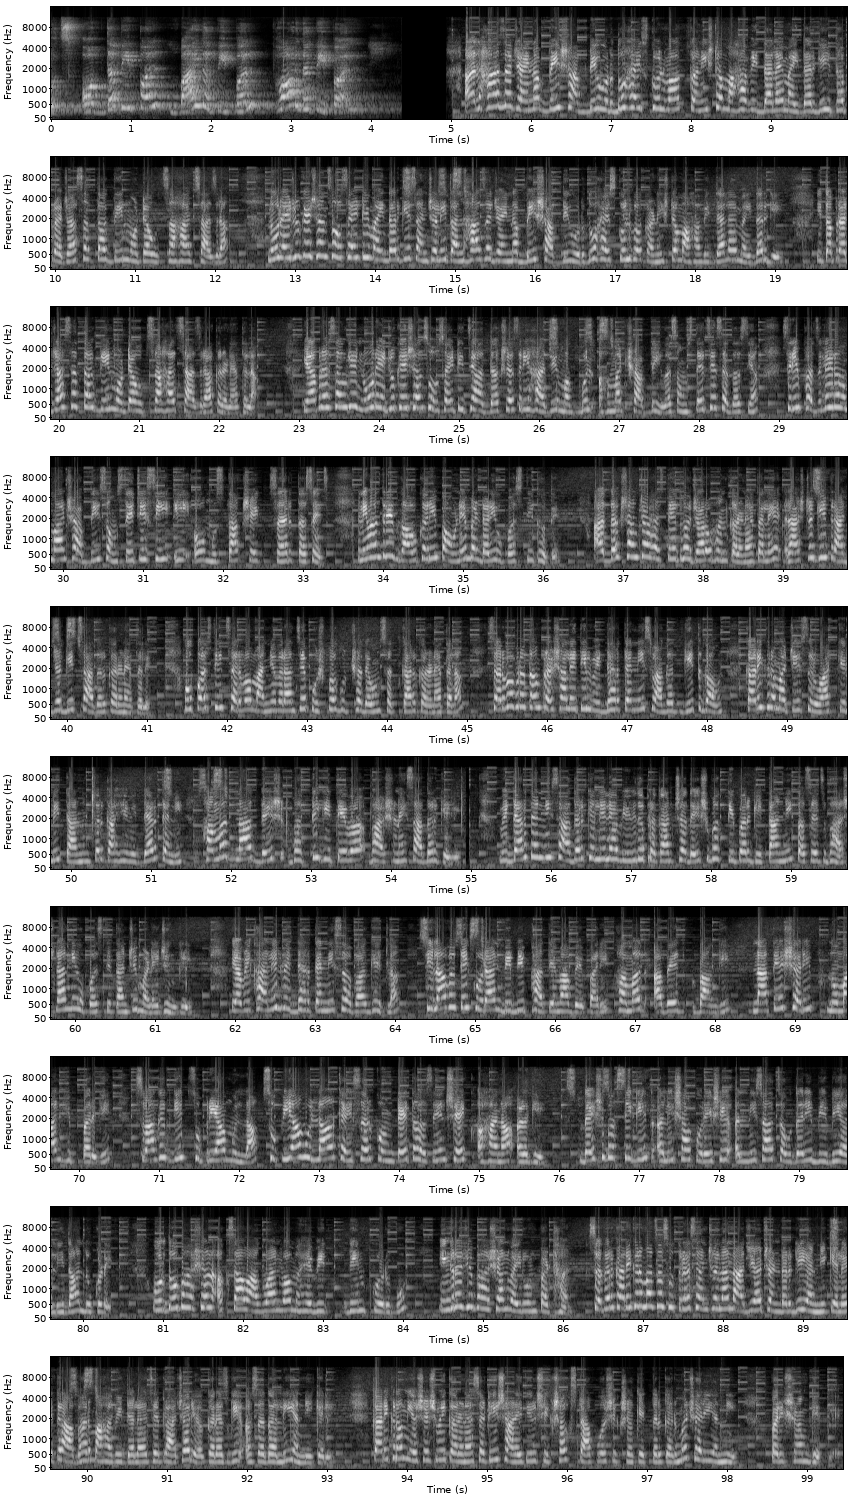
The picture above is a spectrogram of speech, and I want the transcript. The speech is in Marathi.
Use of the people by the people for the people Alhaj Zainab Bi Shabdi Urdu high school व कनिष्ठ महाविद्यालय मैदर्गी इथं प्रजासत्ताक दिन मोठ्या उत्साहात साजरा. नूर एज्युकेशन सोसायटी मैदर्गी संचलित अलहाज जैनब बी शाब्दी उर्दू हायस्कूल व कनिष्ठ महाविद्यालय मैदर्गी इथं प्रजासत्ताक दिन मोठ्या उत्साहात साजरा करण्यात आला. या प्रसंगी नूर एज्युकेशन सोसायटीचे अध्यक्ष श्री हाजी मकबूल अहमद शाब्दी व संस्थेचे सदस्य श्री फजले रहमान शाब्दी संस्थेचे सीईओ मुस्ताक शेख सर तसेच निमंत्रित गावकरी पाहुणे मंडळी उपस्थित होते. अध्यक्षांच्या हस्ते ध्वजारोहण करण्यात आले. राष्ट्रगीत राज्यगीत सादर करण्यात आले. उपस्थित सर्व मान्यवरांचे पुष्पगुच्छ देऊन सत्कार करण्यात आला. सर्वप्रथम प्रशालेतील विद्यार्थ्यांनी स्वागत गीत गाऊन कार्यक्रमाची सुरुवात केली. त्यानंतर काही विद्यार्थ्यांनी हमदनाथ देश भक्तिगीते व भाषणे सादर केली. विद्यार्थ्यांनी सादर केलेल्या विविध प्रकारच्या देशभक्तीपर गीतांनी तसेच भाषणांनी उपस्थितांची मने जिंकली. यावेळी खालील विद्यार्थ्यांनी सहभाग घेतला. सिलावते कुरान बीबी फातेमा बेपारी हमद आबेद बांगी नाते शरीफ नुमान हिप्परगी स्वागत गीत सुप्रिया मुल्ला सुपिया मुल्ला कैसर कुमटे तहसीन शेख अहाना अळगी देशभक्ती गीत अलिशा कुरेशी अल्निसा चौधरी बीबी अलिदा लुकडे उर्दू भाषण अक्सा वागवान व महेबुद्दीन कुरबू इंग्रजी भाषण वैरून पठाण. सदर कार्यक्रमाचं सूत्रसंचालन नाजिया चंडरगी यांनी केले तर आभार महाविद्यालयाचे प्राचार्य करजगी असद अली यांनी केले. कार्यक्रम यशस्वी करण्यासाठी शाळेतील शिक्षक स्टाफ व शिक्षकेतर कर्मचारी यांनी परिश्रम घेतले.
